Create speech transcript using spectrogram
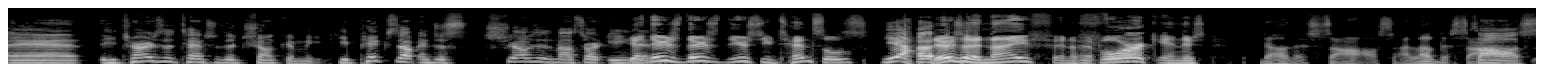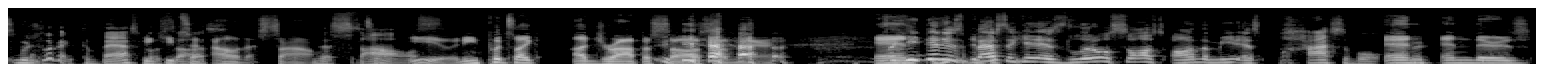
And he turns his attention to the chunk of meat. He picks up and just shoves his mouth, start eating Yeah, it. there's there's there's utensils. yeah, There's a knife and a, And fork, fork. and there's no the sauce. I love the sauce, sauce. which look like Tabasco He keeps sauce. saying, "Oh, the sauce, The It's like, sauce. ew," and he puts like a drop of sauce on there. but And he did his best to get as little sauce on the meat as possible. and and there's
